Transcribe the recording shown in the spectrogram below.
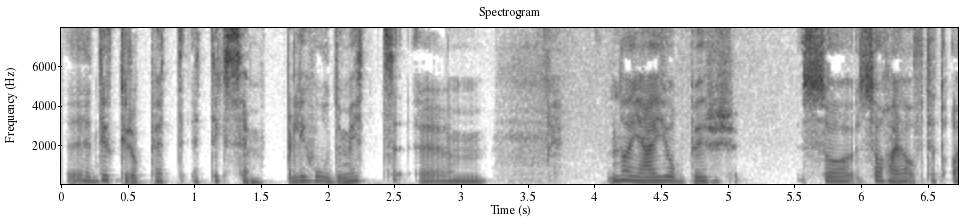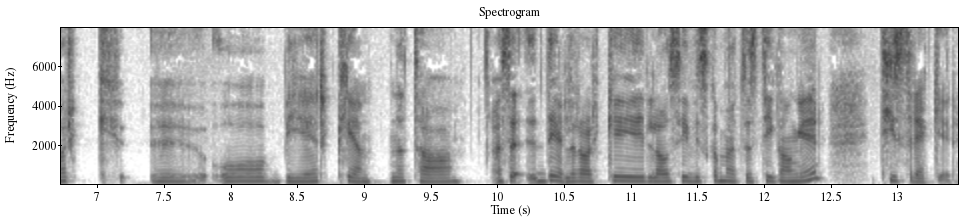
Det dukker opp et, et eksempel i hodet mitt. Um, Når jeg jobber, så, så har jeg ofte et ark uh, og ber klientene ta altså Deler arket i la oss si vi skal møtes ti ganger. Ti streker.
